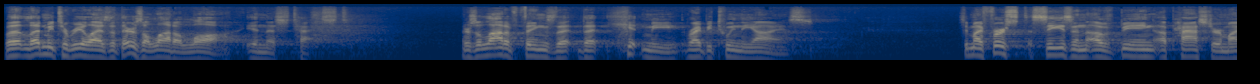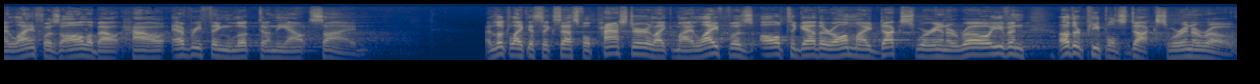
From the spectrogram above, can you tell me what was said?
well, it led me to realize that there's a lot of law in this text. There's a lot of things that, that hit me right between the eyes. See, my first season of being a pastor, my life was all about how everything looked on the outside. I looked like a successful pastor, like my life was all together, all my ducks were in a row, even other people's ducks were in a row.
